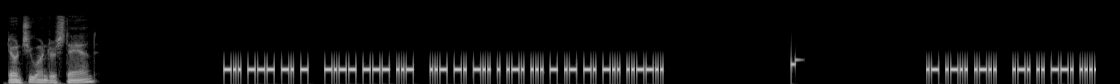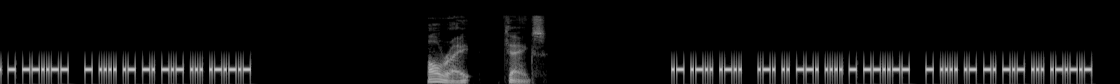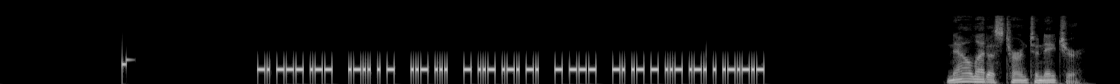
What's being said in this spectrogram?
Don't you understand? Thanks. Now let us turn to nature.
